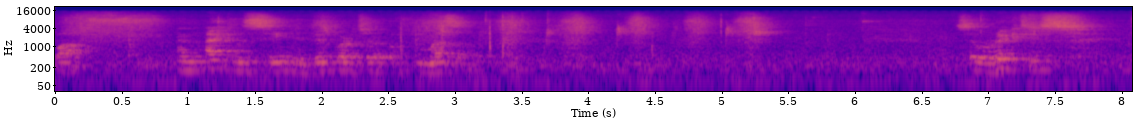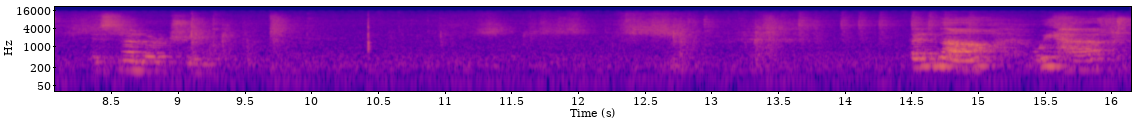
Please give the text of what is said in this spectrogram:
buff, and I can see the departure of the muscle. So rectus is number three. And now we have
